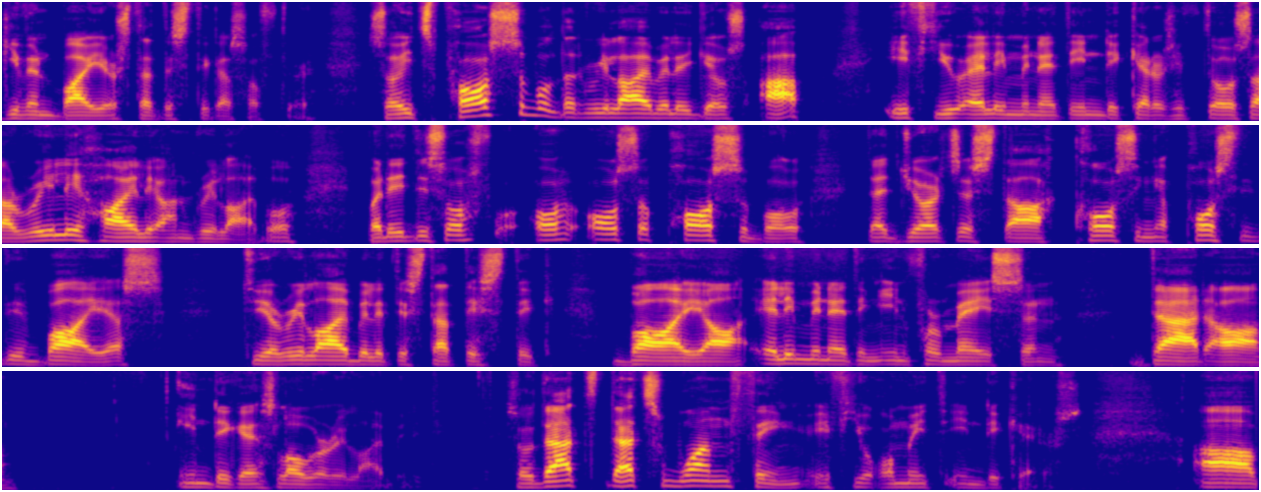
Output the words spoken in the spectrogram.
given by your statistical software. So it's possible that reliability goes up if you eliminate indicators if those are really highly unreliable. But it is also possible that you're just uh, causing a positive bias to your reliability statistic by uh, eliminating information that indicates lower reliability. So that's, that's one thing if you omit indicators. Uh,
